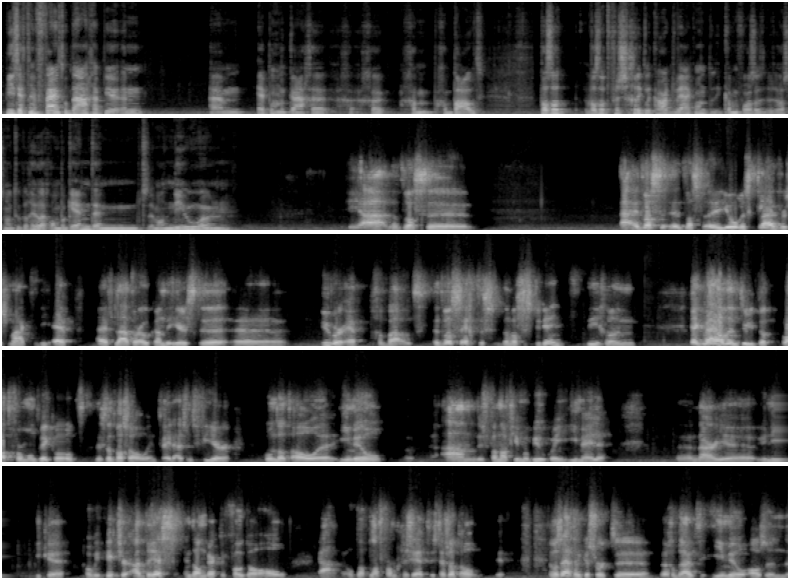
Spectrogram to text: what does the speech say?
Je zegt in 50 dagen heb je een um, app om elkaar ge, ge, ge, gebouwd. Was dat, was dat verschrikkelijk hard werk? Want ik kan me voorstellen, het was natuurlijk heel erg onbekend en het is helemaal nieuw. En... Ja, dat was... Uh nou, het was, het was uh, Joris Kluivers maakte die app. Hij heeft later ook aan de eerste uh, Uber-app gebouwd. Het was echt, een, dat was een student die gewoon... Kijk, wij hadden natuurlijk dat platform ontwikkeld. Dus dat was al in 2004. Kon dat al uh, e-mail aan. Dus vanaf je mobiel kon je e-mailen naar je unieke Mobile Picture adres. En dan werd de foto al ja, op dat platform gezet. Dus daar zat al. Het was eigenlijk een soort. We gebruikten e-mail als een,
